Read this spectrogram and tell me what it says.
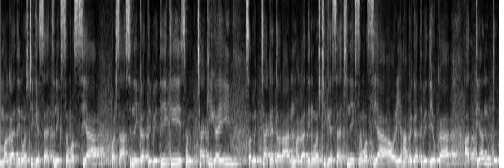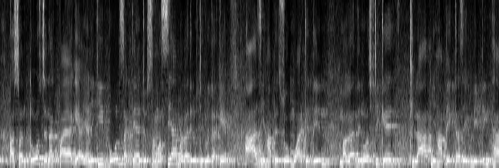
मगध यूनिवर्सिटी के शैक्षणिक समस्या प्रशासनिक गतिविधि की समीक्षा की गई। समीक्षा के दौरान मगध यूनिवर्सिटी के शैक्षणिक समस्या और यहाँ पे गतिविधियों का अत्यंत असंतोषजनक पाया गया। यानी कि बोल सकते हैं, जो समस्या है मगध यूनिवर्सिटी को लेकर के, आज यहाँ पे सोमवार के दिन मगध यूनिवर्सिटी के खिलाफ यहाँ पे एक तरह से एक मीटिंग था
